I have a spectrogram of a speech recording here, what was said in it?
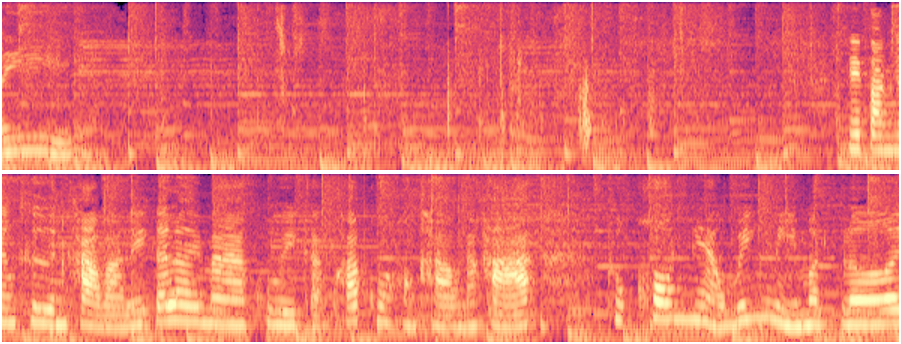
ลี่ในตอนกลางคืนค่ะวาลี่ก็เลยมาคุยกับครอบครัวของเขานะคะ ทุกคนเนี่ยวิ่งหนีหมดเลย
